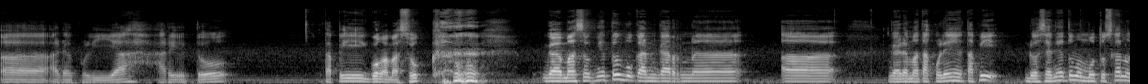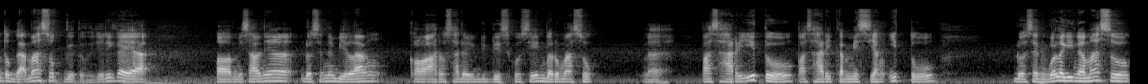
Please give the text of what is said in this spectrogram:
uh, ada kuliah hari itu tapi gue nggak masuk. Nggak masuknya tuh bukan karena eh, nggak uh, ada mata kuliahnya tapi dosennya tuh memutuskan untuk nggak masuk gitu. Jadi kayak uh, misalnya dosennya bilang kalau harus ada yang didiskusin baru masuk. Nah pas hari itu pas hari kemis yang itu dosen gue lagi nggak masuk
